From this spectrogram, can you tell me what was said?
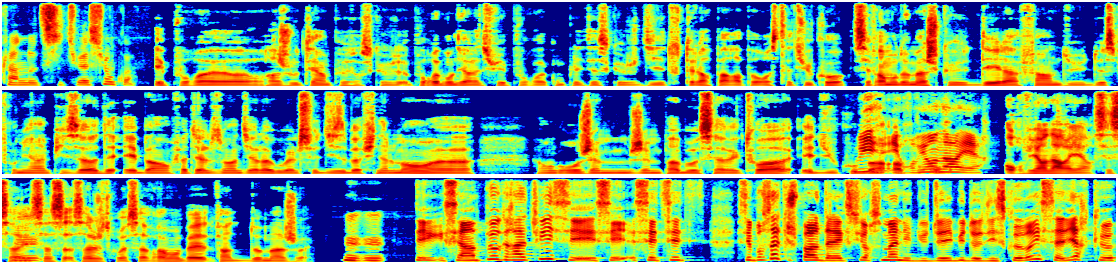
plein d'autres situations quoi. Et pour euh, rajouter un peu sur ce que pour rebondir là-dessus et pour euh, compléter ce que je disais tout à l'heure par rapport au statu quo, c'est vraiment dommage que dès la fin du, de ce premier épisode, et eh ben en fait elles ont un dialogue où elles se disent bah finalement euh, en gros j'aime j'aime pas bosser avec toi et du coup oui, bah, et on revient en arrière on revient en arrière c'est ça et Mm. ça ça, ça j'ai trouvé ça vraiment bête enfin dommage ouais Mm, mm. C'est- c'est un peu gratuit. C'est c'est- c'est- c'est- c'est pour ça que je parle d'Alex Kurzman et du début de Discovery, c'est-à-dire que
